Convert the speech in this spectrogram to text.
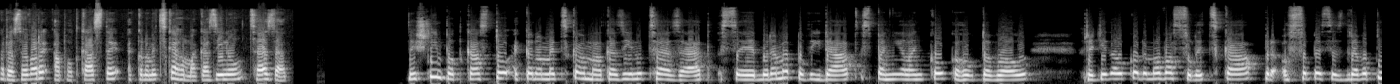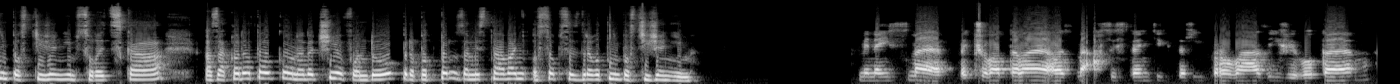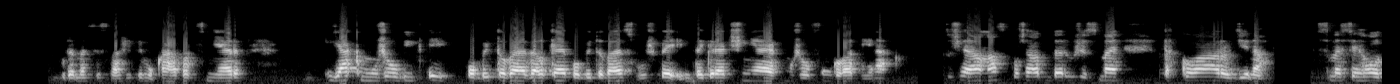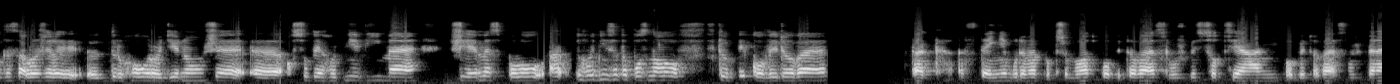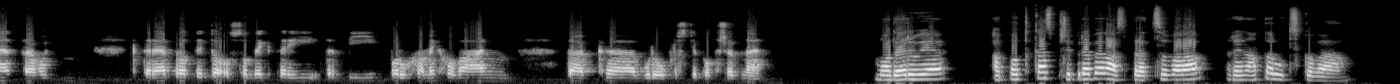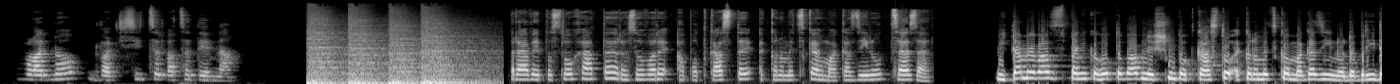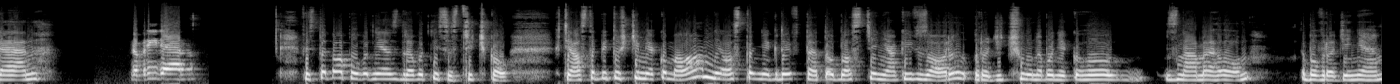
Rozhovory a podcasty ekonomického magazínu CZ. V dnešním podcastu ekonomického magazínu CZ si budeme povídat s paní Lenkou Kohoutovou, ředitelkou domova Sulická pro osoby se zdravotním postižením Sulická a zakladatelkou nadačního fondu pro podporu zaměstnávání osob se zdravotním postižením. My nejsme pečovatelé, ale jsme asistenti, kteří provází životem budeme se snažit jim ukázat směr, jak můžou být i pobytové, velké pobytové služby integračně, jak můžou fungovat jinak. Protože já nás pořád beru, že jsme taková rodina. Jsme si hold založili eh, druhou rodinu, že eh, o sobě hodně víme, žijeme spolu a hodně se to poznalo v době covidové, tak stejně budeme potřebovat pobytové služby, sociální pobytové služby, ne zdravotní které pro tyto osoby, které trpí poruchami chování, tak eh, budou prostě potřebné. Moderuje a podcast připravila a zpracovala Renata Lucková. V lednu 2021. Právě posloucháte rozhovory a podcasty ekonomického magazínu CZ. Vítáme vás, paní Kohotová, v dnešním podcastu ekonomického magazínu. Dobrý den. Dobrý den. Vy jste byla původně zdravotní sestřičkou. Chtěla jste být už tím jako malá? Měla jste někdy v této oblasti nějaký vzor rodičů nebo někoho známého nebo v rodině?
